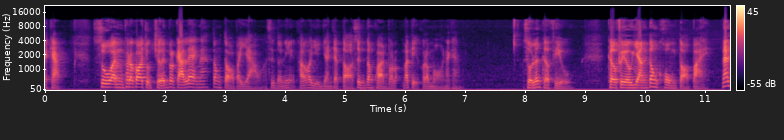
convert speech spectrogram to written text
นะครับส่วนพรกฉุกเฉินประการแรกนะต้องต่อไปยาว ซึ่งตอนนี้เขาก็ยืนยันจะต่อซึ่งต้องผ่านมติครมนะครับ ส่วนเรื่องเคอร์ฟิวเคอร์ฟิวยังต้องคงต่อไป นั่น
